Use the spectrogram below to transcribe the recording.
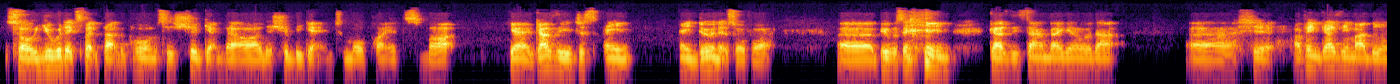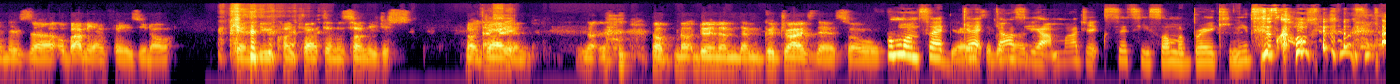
so you would expect that the performances should get better. They should be getting to more points, but yeah, Gasly just ain't ain't doing it so far. Uh, people saying Gasly sandbagging all that. Uh, shit. I think Gasly might be in his uh, Aubameyang phase. You know, getting new contract and then suddenly just not That's driving, not, not not doing them them good drives there. So Someone said Yeah, get it's a bit mad. Gasly at Magic City summer break. He needs his confidence.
